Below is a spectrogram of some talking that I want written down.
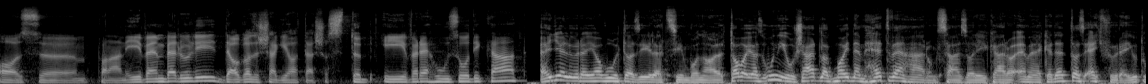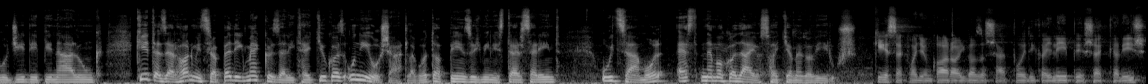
az talán éven belüli, de a gazdasági hatás az több évre húzódik át. Egyelőre javult az életszínvonal. Tavaly az uniós átlag majdnem 73%-ára emelkedett az egyfőre jutó GDP nálunk. 2030-ra pedig megközelíthetjük az uniós átlagot a pénzügyminiszter szerint. Úgy számol, ezt nem akadályozhatja meg a vírus. Készek vagyunk arra, hogy gazdaságpolitikai lépésekkel is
